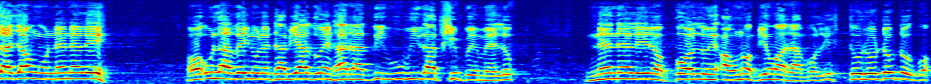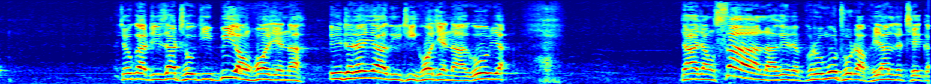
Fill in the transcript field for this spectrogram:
စာကြောင်းကိုနည်းနည်းလေးဟောဥလှသိန်းတို့လည်းဓာပြားသွင်းထားတာသိဘူးပြီးသားဖြစ်ပေမဲ့လို့နည်းနည်းလေးတော့ပေါ်လွင်အောင်တော့ပြောရတာပေါ့လေတူတူတုတ်တုတ်ပေါ့ကျုပ်ကဒီစားထုတ်ကြည့်ပြီးအောင်ဟောကျင်တာဧတရရသည်အထိဟောကျင်တာကိုဗျ ဒါကြောင့်စလာခဲ့တဲ့ပရိုမို့ထိုးတာဖရားလက်ထက်က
